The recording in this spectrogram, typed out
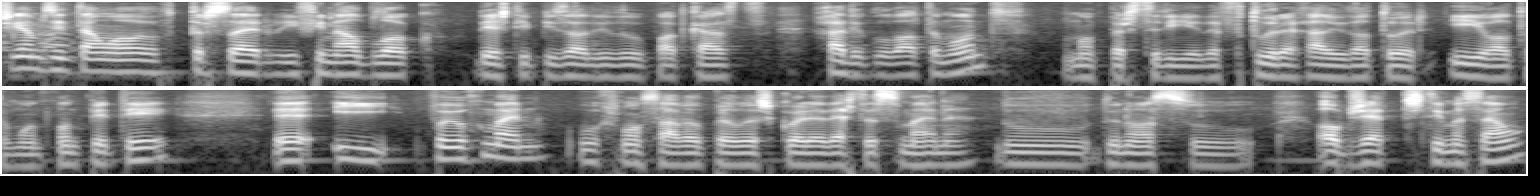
Chegamos então ao terceiro e final bloco deste episódio do podcast Rádio Clube Altamonte, uma parceria da futura Rádio Doutor e o altamonte.pt. eh, E foi o Romano o responsável pela escolha desta semana do, do nosso objeto de estimação.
